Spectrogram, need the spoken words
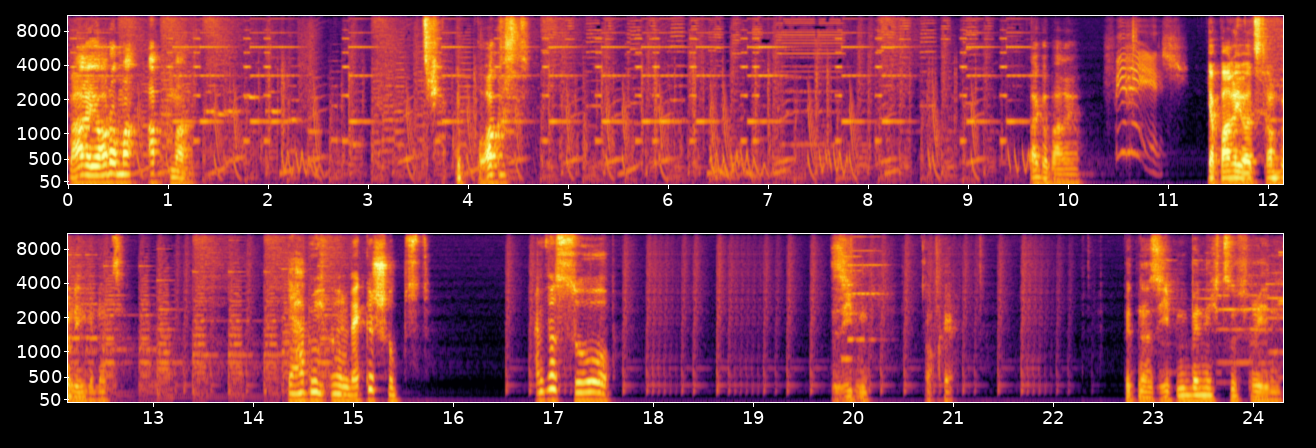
Mario, hau doch mal ab, Mann. Ich hab geboxt. Danke, Mario. Ich hab Mario als Trampolin genutzt. Der hat mich vorhin weggeschubst. Einfach so. Sieben. Okay. Mit einer sieben bin ich zufrieden.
